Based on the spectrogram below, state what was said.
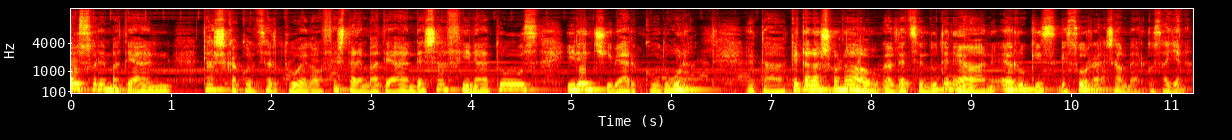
auzoren batean, taska kontzertu edo festaren batean desafinatuz irentxi beharko duguna. Eta ketala hau galdetzen dutenean errukiz gezurra esan beharko zaiena.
